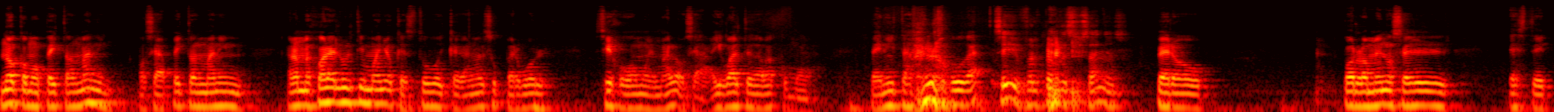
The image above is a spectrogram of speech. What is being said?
No como Peyton Manning. O sea, Peyton Manning, a lo mejor el último año que estuvo y que ganó el Super Bowl, sí jugó muy mal. O sea, igual te daba como penita verlo jugar. Sí, fue el peor de sus años. Pero por lo menos él este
